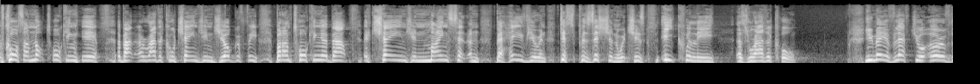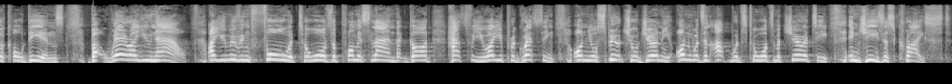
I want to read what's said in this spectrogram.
Of course, I'm not talking here about a radical change in geography, but I'm talking about a change in mindset and behavior and disposition, which is equally as radical. You may have left your Ur of the Chaldeans, but where are you now? Are you moving forward towards the promised land that God has for you? Are you progressing on your spiritual journey onwards and upwards towards maturity in Jesus Christ?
